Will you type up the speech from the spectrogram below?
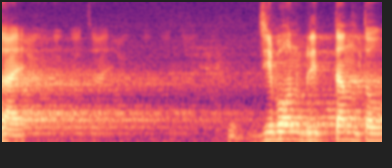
চায় জীবন বৃত্তান্ত,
